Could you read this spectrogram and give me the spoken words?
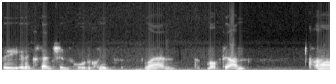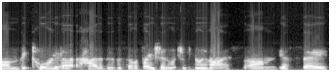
see an extension for the Queensland lockdown. Um, Victoria had a bit of a celebration, which was really nice. Um, yesterday,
